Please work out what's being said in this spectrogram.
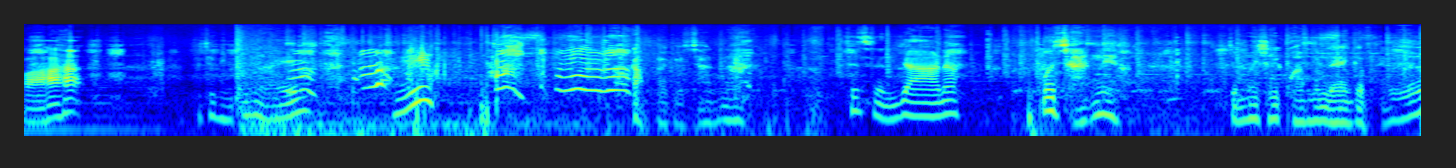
ฟ้าจะหนีไปไหนหืมกลับไปกับฉันนะ ฉันสัญญานะ ว่าฉันเนี่ย จะไม่ใช้ความรุนแรงกับเธอ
